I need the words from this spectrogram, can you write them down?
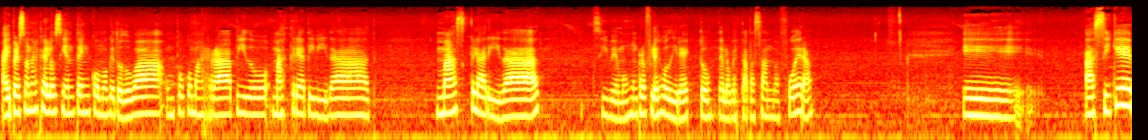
Hay personas que lo sienten como que todo va un poco más rápido, más creatividad, más claridad, si vemos un reflejo directo de lo que está pasando afuera. Eh, así que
